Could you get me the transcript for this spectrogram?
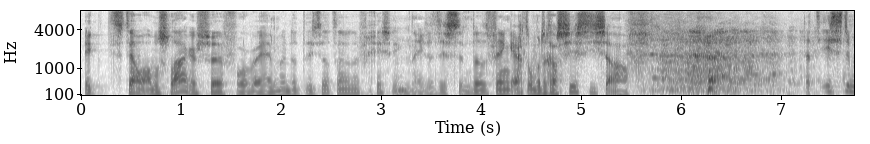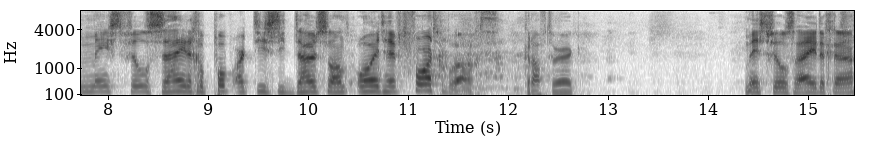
Ik stel allemaal slagers eh, voor bij hem. Maar dat, is dat een vergissing? Nee, dat, is, dat vind ik echt op het racistische af. dat is de meest veelzijdige popartiest die Duitsland ooit heeft voortgebracht. Kraftwerk. Meest veelzijdige.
